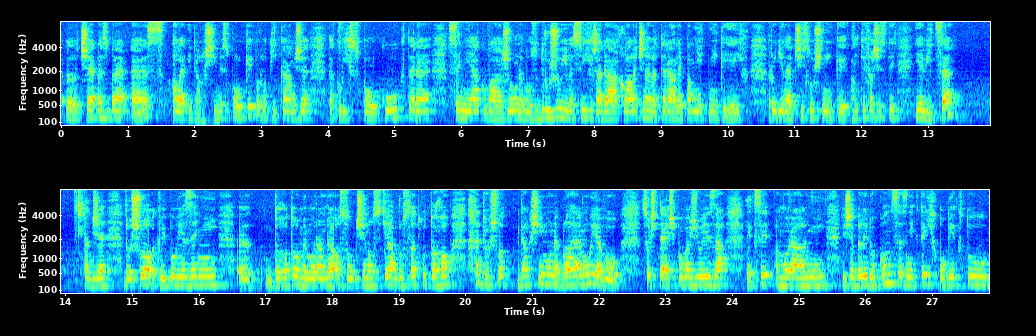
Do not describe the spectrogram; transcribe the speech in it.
eh, ČSBS, ale i dalšími spolky. Podotýkám, že takových spolků, které se nějak vážou nebo združují ve svých řadách válečné veterány, pamětníky, jejich rodinné příslušníky, antifašisty, je více. Takže došlo k vypovězení eh, tohoto memoranda o součinnosti a v důsledku toho došlo k dalšímu neblahému jevu, což též považuji za jaksi amorální, že byly dokonce z některých objektů,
